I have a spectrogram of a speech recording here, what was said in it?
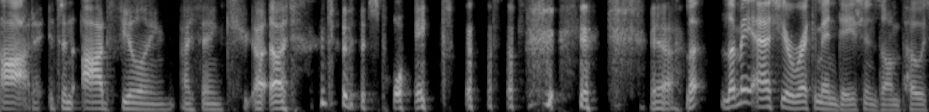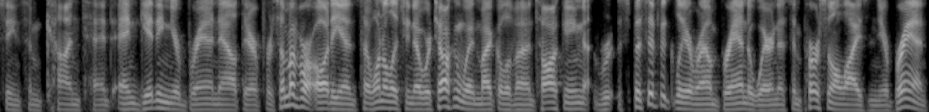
odd. It's an odd feeling i think uh, uh, to this point. Yeah. Let, let me ask your recommendations on posting some content and getting your brand out there. For some of our audience i want to let you know we're talking with michael levan talking specifically around brand awareness and personalizing your brand.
